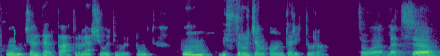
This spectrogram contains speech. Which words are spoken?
acum, cel de-al patrulea și ultimul punct, cum distrugem o întăritură. So uh, let's uh,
